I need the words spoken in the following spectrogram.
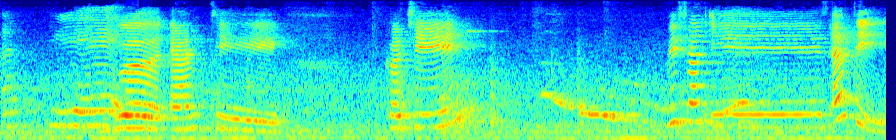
Empty. Good, empty. Kerchin, which one is empty?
